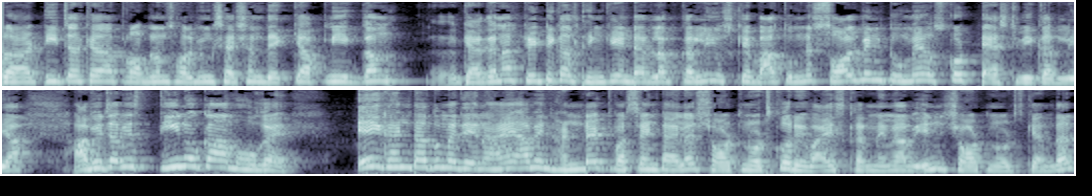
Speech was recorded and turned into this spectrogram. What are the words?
टीचर के साथ प्रॉब्लम सॉल्विंग सेशन देख के अपनी एकदम कहते हैं ना क्रिटिकल थिंकिंग डेवलप कर ली, उसके बाद तुमने सॉल्विंग टू में उसको टेस्ट भी कर लिया। अभी जब ये तीनों काम हो गए एक घंटा तुम्हें देना है अब इन हंड्रेड परसेंट आइलर शॉर्ट नोट्स को रिवाइज करने में, अब इन शॉर्ट नोट्स के अंदर,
